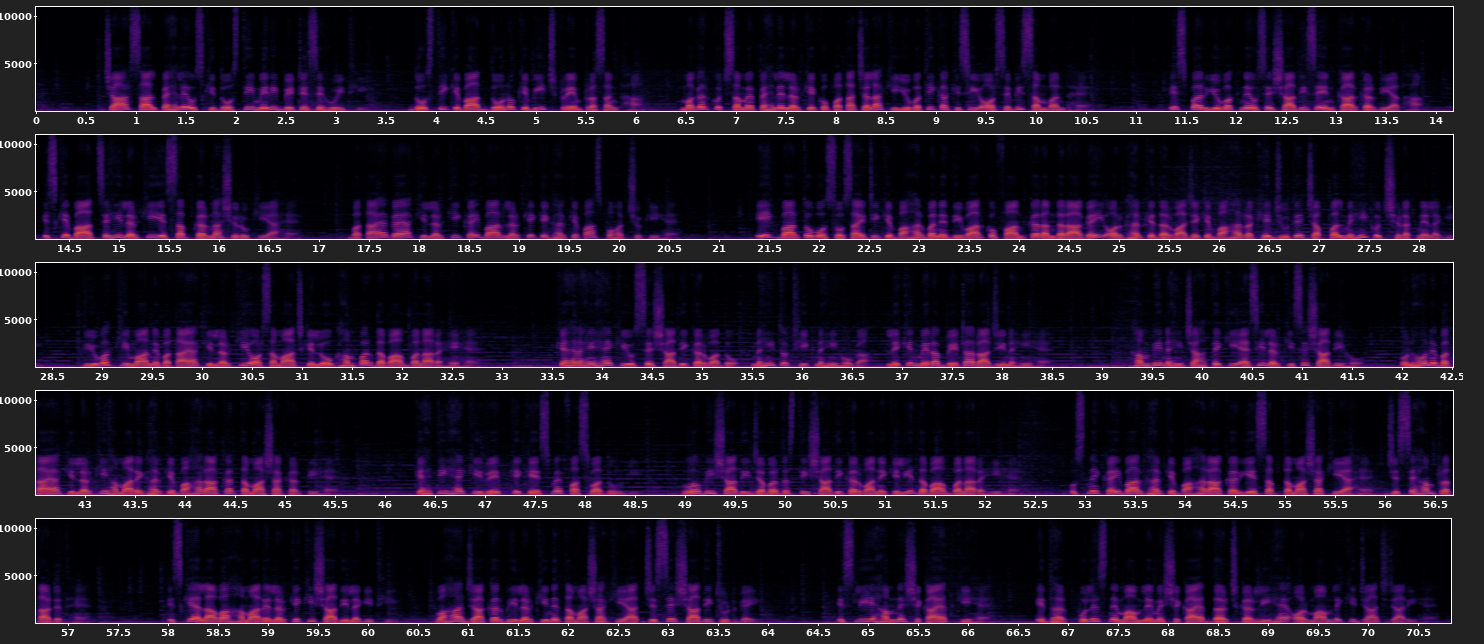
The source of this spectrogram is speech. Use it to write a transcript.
चार साल पहले उसकी दोस्ती मेरी बेटे से हुई थी। दोस्ती के बाद दोनों के बीच प्रेम प्रसंग था। मगर कुछ समय पहले लड़के को पता चला कि युवती का किसी और से भी संबंध है। इस पर युवक ने उसे शादी से इनकार कर दिया था। इसके बाद से ही लड़की ये सब करना शुरू किया है। बताया गया कि लड़की कई बार लड़के के घर के पास पहुँच चुकी है। एक बार तो वो सोसाइटी के बाहर बने दीवार को फांद कर अंदर आ गई और घर के दरवाजे के बाहर रखे जूते चप्पल में ही कुछ छिड़कने लगी। युवक की माँ ने बताया कि लड़की और समाज के लोग हम पर दबाव बना रहे हैं। कह रहे हैं कि उससे शादी करवा दो, नहीं तो ठीक नहीं होगा, लेकिन मेरा बेटा राज़ी नहीं है। हम भी नहीं चाहते कि ऐसी लड़की से शादी हो। उन्होंने बताया कि लड़की हमारे घर के बाहर आकर तमाशा करती है। कहती है कि रेप के केस में फंसवा दूँगी। वह भी शादी ज़बरदस्ती शादी करवाने के लिए दबाव बना रही है। उसने कई बार घर के बाहर आकर ये सब तमाशा किया है, जिससे हम प्रताड़ित हैं। इसके अलावा हमारे लड़के की शादी लगी थी। वहाँ जाकर भी लड़की ने तमाशा किया, जिससे शादी टूट गई। इसलिए हमने शिकायत की है। इधर, पुलिस ने मामले में शिकायत दर्ज कर ली है और मामले की जाँच जारी है।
